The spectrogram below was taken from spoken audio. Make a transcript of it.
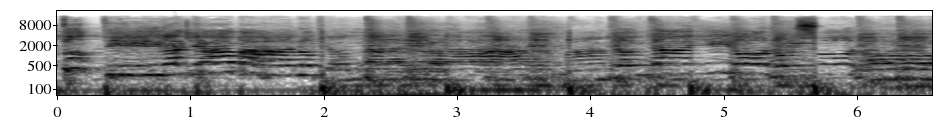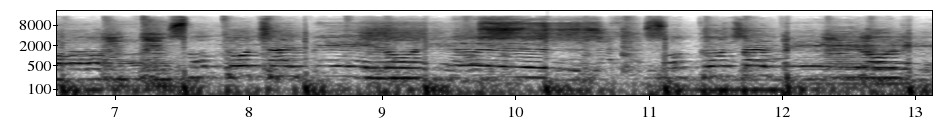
Tutti la chiamano bionda la rivola, ma bionda io non sono. Sotto c'è il pelo nero, sotto c'è il pelo nero.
